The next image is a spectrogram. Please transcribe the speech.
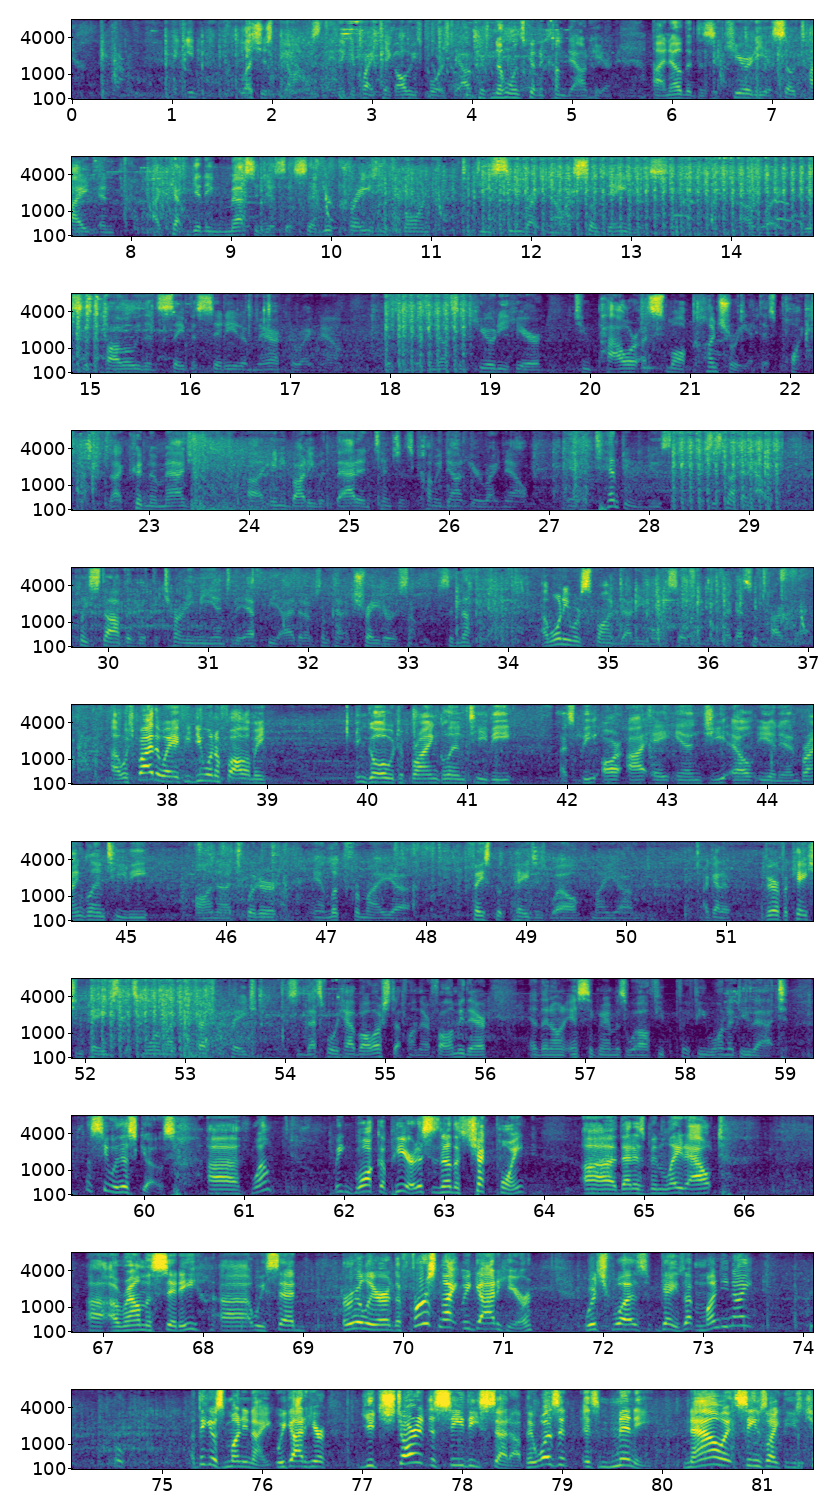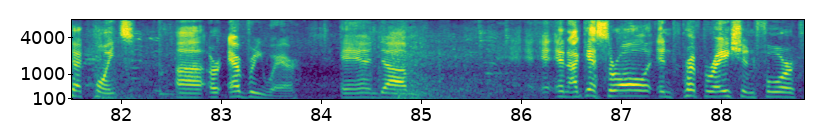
You know, let's just be honest. They, they could probably take all these boards down because no one's going to come down here. I know that the security is so tight, and I kept getting messages that said, "You're crazy for going to D.C. right now. It's so dangerous." I was like, "This is probably the safest city in America right now." There's, there's enough security here to power a small country at this point. And I couldn't imagine uh, anybody with bad intentions coming down here right now and attempting to do something. It's just not going to happen. Please stop it with the turning me into the FBI that I'm some kind of traitor or something. So nothing. I won't even respond to that anymore on social media. I got so tired of that. Uh, which, by the way, if you do want to follow me, you can go over to Brian Glenn TV. That's B R I A N G L E N N. Brian Glenn TV on uh, Twitter and look for my uh, Facebook page as well. My um, I got a verification page that's more my professional page, so that's where we have all our stuff on there. Follow me there, and then on Instagram as well if you if you want to do that. Let's see where this goes. Uh, well, we can walk up here. This is another checkpoint uh, that has been laid out uh, around the city. Uh, we said earlier the first night we got here, which was, is that Monday night? Oh, I think it was Monday night. We got here you started to see these set up. It wasn't as many. Now it seems like these checkpoints uh, are everywhere, and um, and I guess they're all in preparation for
